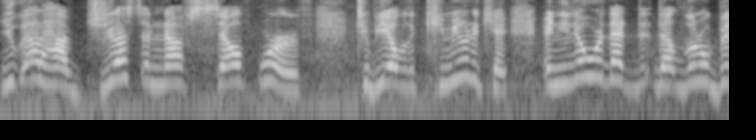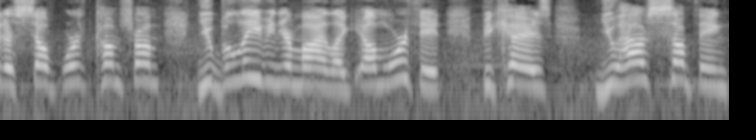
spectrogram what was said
You got to have just enough self-worth to be able to communicate. And you know where that that little bit of self-worth comes from? You believe in your mind like i'm worth it because you have something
